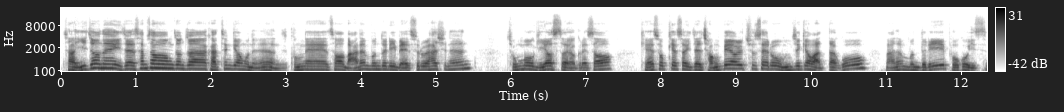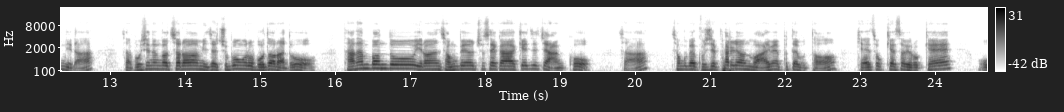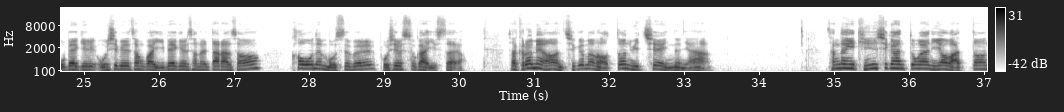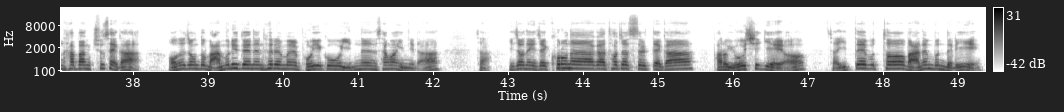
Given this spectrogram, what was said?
자, 이전에 이제 삼성전자 같은 경우는 국내에서 많은 분들이 매수를 하시는 종목이었어요. 그래서 계속해서 이제 정배열 추세로 움직여 왔다고 많은 분들이 보고 있습니다. 자, 보시는 것처럼 이제 주봉으로 보더라도 단 한 번도 이러한 정배열 추세가 깨지지 않고 자, 1998년 뭐 IMF 때부터 계속해서 이렇게 500일, 51선과 200일선을 따라서 커오는 모습을 보실 수가 있어요. 자, 그러면 지금은 어떤 위치에 있느냐? 상당히 긴 시간 동안 이어왔던 하방 추세가 어느 정도 마무리되는 흐름을 보이고 있는 상황입니다. 자, 이전에 이제 코로나가 터졌을 때가 바로 요 시기예요. 자, 이때부터 많은 분들이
